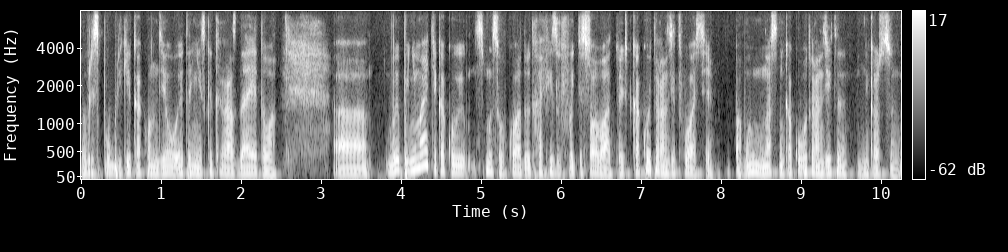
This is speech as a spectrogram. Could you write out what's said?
в республике, как он делал это несколько раз до этого. Э, вы понимаете, какой смысл вкладывает Хафизов в эти слова? То есть какой транзит власти? По-моему, у нас никакого транзита, мне кажется,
